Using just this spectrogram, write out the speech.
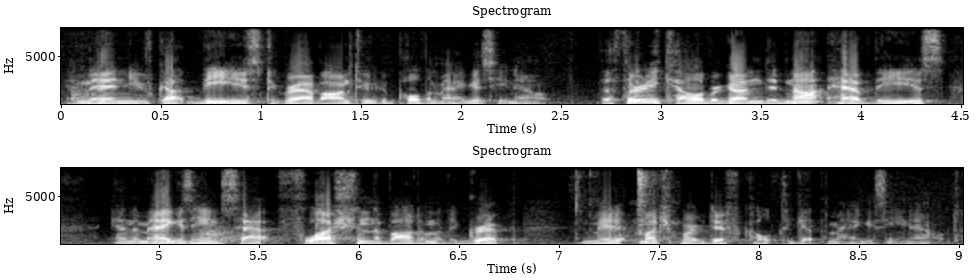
and then you've got these to grab onto to pull the magazine out. The 30 caliber gun did not have these, and the magazine sat flush in the bottom of the grip and made it much more difficult to get the magazine out.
